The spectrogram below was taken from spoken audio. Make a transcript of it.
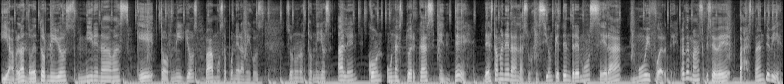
Y hablando de tornillos, miren nada más qué tornillos vamos a poner amigos. Son unos tornillos Allen con unas tuercas en T. De esta manera la sujeción que tendremos será muy fuerte. Además que se ve bastante bien.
